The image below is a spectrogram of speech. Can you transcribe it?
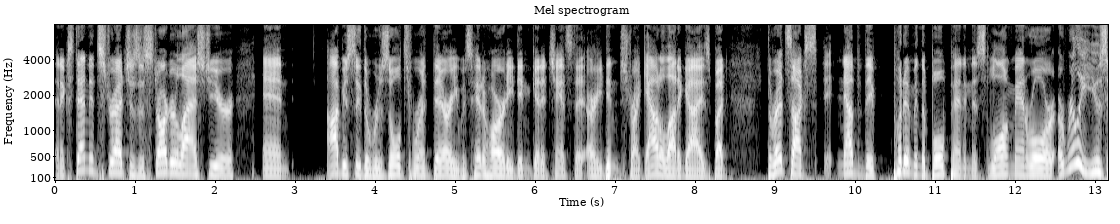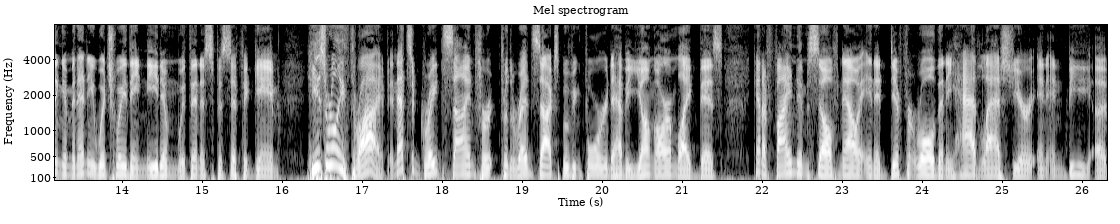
an extended stretch as a starter last year, and obviously the results weren't there. He was hit hard. He didn't get a chance to, or he didn't strike out a lot of guys. But the Red Sox, now that they've put him in the bullpen in this long man role, are, are really using him in any which way they need him within a specific game. He's really thrived, and that's a great sign for, for the Red Sox moving forward to have a young arm like this kind of find himself now in a different role than he had last year and, and be a,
